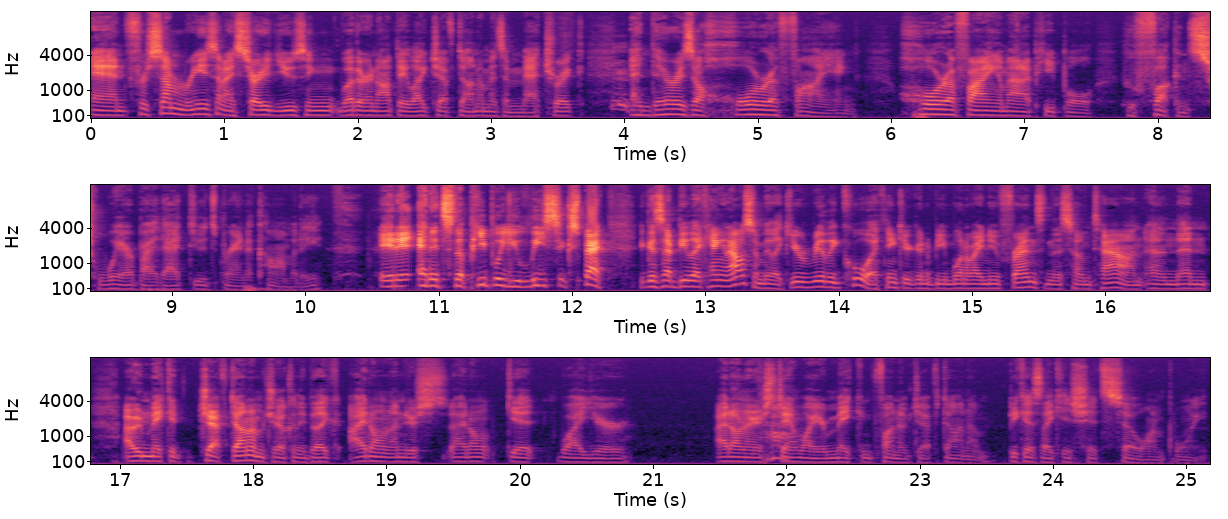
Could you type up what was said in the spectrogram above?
And for some reason, I started using whether or not they like Jeff Dunham as a metric. And there is a horrifying, horrifying amount of people who fucking swear by that dude's brand of comedy. It, it- and it's the people you least expect because I'd be like hanging out with somebody like you're really cool. I think you're going to be one of my new friends in this hometown, and then I would make a Jeff Dunham joke, and they'd be like, I don't understand. I don't get why you're. I don't understand why you're making fun of Jeff Dunham because like his shit's so on point.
